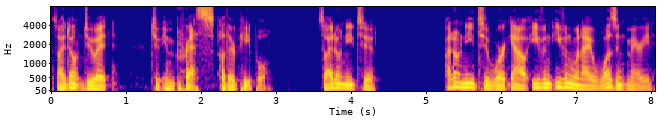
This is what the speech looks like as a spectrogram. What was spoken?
So I don't do it to impress other people. So I don't need to I don't need to work out even even when I wasn't married.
